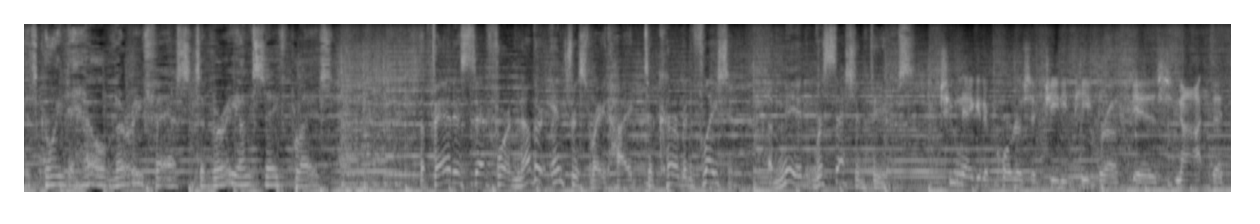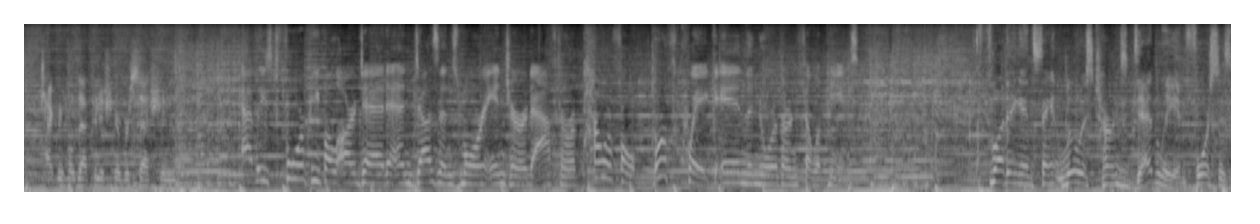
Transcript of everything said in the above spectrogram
It's going to hell very fast. It's a very unsafe place. The Fed is set for another interest rate hike to curb inflation amid recession fears. Two negative quarters of GDP growth is not the technical definition of recession. At least four people are dead and dozens more injured after a powerful earthquake in the northern Philippines. Flooding in St. Louis turns deadly and forces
